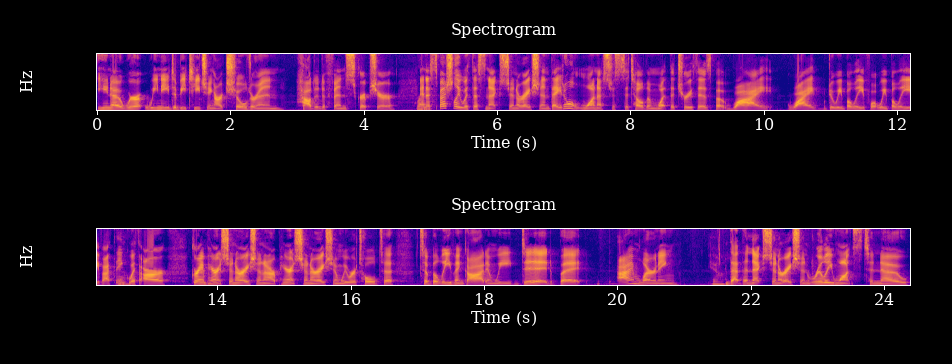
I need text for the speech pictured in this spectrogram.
you know we're we need to be teaching our children how to defend Scripture. And especially with this next generation, they don't want us just to tell them what the truth is, but why why do we believe what we believe? I think with our grandparents' generation and our parents' generation, we were told to to believe in God and we did, but I'm learning Yeah. that the next generation really wants to know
